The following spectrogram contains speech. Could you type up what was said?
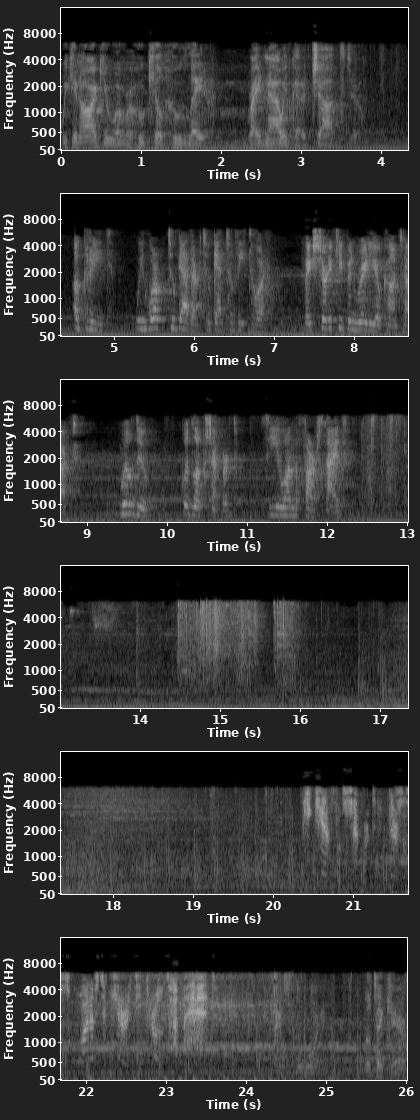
We can argue over who killed who later. Right now, we've got a job to do. Agreed. We work together to get to Veetor. Make sure to keep in radio contact. Will do. Good luck, Shepard. See you on the far side. Be careful, Shepard. There's a squad of security drones up ahead. Thanks for the warning. We'll take care of it.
